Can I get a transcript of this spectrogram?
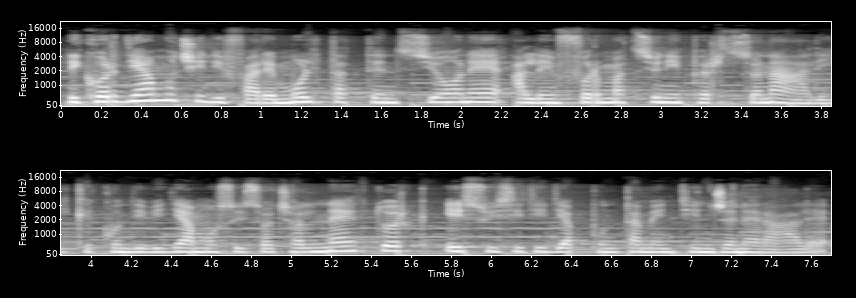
Ricordiamoci di fare molta attenzione alle informazioni personali che condividiamo sui social network e sui siti di appuntamenti in generale.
